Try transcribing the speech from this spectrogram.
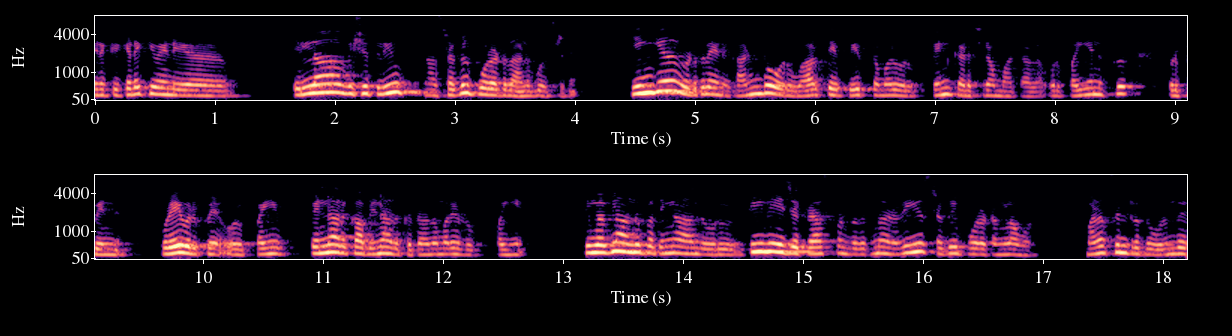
எனக்கு கிடைக்க வேண்டிய எல்லா விஷயத்துலையும் நான் ஸ்ட்ரகிள் போராட்டத்தை அனுபவிச்சிருக்கேன். எங்கேயாவது ஒரு இடத்துல எனக்கு அன்பு ஒரு வார்த்தையை பேசுகிற மாதிரி ஒரு பெண் கிடச்சிட மாட்டாளா? ஒரு பையனுக்கு ஒரு பெண் ஒரே ஒரு பெண் ஒரு பையன் பெண்ணாக இருக்கா அப்படின்னா அதுக்கு தகுந்த மாதிரி ஒரு பையன். இவங்களுக்குலாம் வந்து பார்த்திங்கன்னா அந்த ஒரு டீனேஜை கிராஸ் பண்ணுறதுக்குன்னா நிறைய ஸ்ட்ரகிள் போராட்டங்கள்லாம் வரும். மனசுன்றது வந்து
